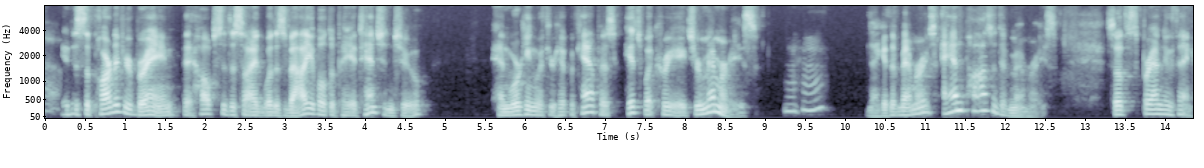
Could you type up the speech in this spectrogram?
Oh. It is the part of your brain that helps to decide what is valuable to pay attention to. And working with your hippocampus, it's what creates your memories mm-hmm. negative memories and positive memories. So it's a brand new thing.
